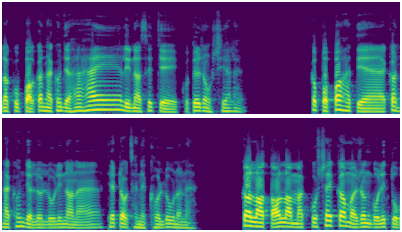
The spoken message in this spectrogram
Là cô bỏ con nào con nhớ hai hai liền nó sẽ chỉ cô tự rồng xe lại. ยนะกูจะตักให้ตัวเนี่ยเตี้ยทอดสีมากูหลับจอดได้ซื้อ rong cờ ta chỉ mà tu xe có tu lô nhà đây là có tu lô chỉ bỏ con nào con giờ lô lô liền nào thia cho cho su liền nào cũng đó có tu lô tu xe chỉ nên là của xa thì có tu lô bỏ con nào con giờ liền nào nè giờ này trường nhiệt có chắc khó cô thia này trường rong xe chắc khó cô cô tu mong mong chỉ nên là giải tiệc cô chưa có tu lô là cô bỏ con nào con giờ hai hai liền nào sẽ chế cô tư rong xe lại có bỏ bỏ hạt tiền con nào con giờ lô lô liền nào nè thế đầu thành này khó lô nào nè có lọ tỏ là mà cô sẽ có mà rong gỗ đi tụ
